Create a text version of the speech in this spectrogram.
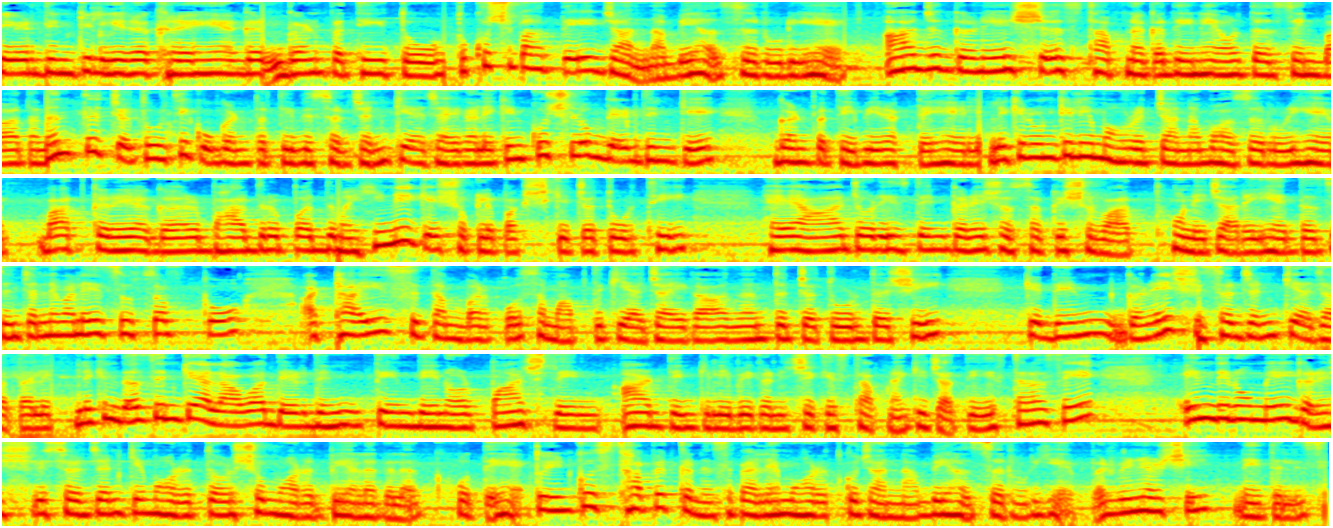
डेढ़ दिन के लिए रख रहे हैं। अगर गणपति तो तो कुछ बातें जानना बेहद ज़रूरी है। आज गणेश स्थापना का दिन है और दस दिन बाद अनंत चतुर्थी को गणपति विसर्जन किया जाएगा। लेकिन कुछ लोग डेढ़ दिन के गणपति भी रखते हैं। लेकिन उनके लिए मुहूर्त जानना बहुत ज़रूरी है। बात करें अगर भाद्रपद महीने के शुक्ल पक्ष की चतुर्थी है आज और इस दिन गणेश उत्सव की शुरुआत होने जा रही है। दस दिन चलने वाले इस उत्सव को 28 सितंबर को समाप्त किया जाएगा। अनंत चतुर्दशी के दिन गणेश विसर्जन किया जाता है। लेकिन दस दिन के अलावा डेढ़ दिन, तीन दिन और पाँच दिन, आठ दिन के लिए भी गणेश जी की स्थापना की जाती है। इस तरह से इन दिनों में गणेश विसर्जन के मुहूर्त और शुभ मुहूर्त भी अलग अलग होते हैं। तो इनको स्थापित करने से पहले मुहूर्त को जानना बेहद ज़रूरी है। परवीन अर्शी नई दिल्ली से।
